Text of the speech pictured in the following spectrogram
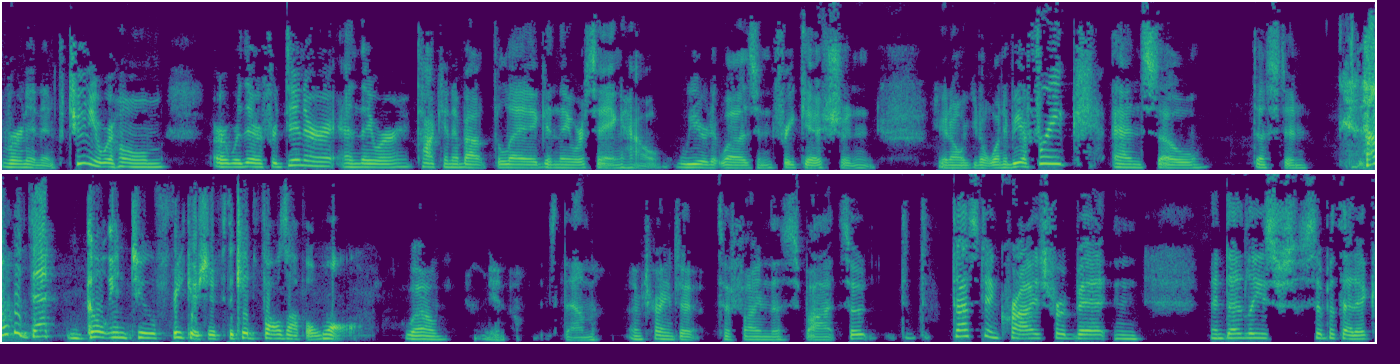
vernon and petunia were home or were there for dinner and they were talking about the leg and they were saying how weird it was and freakish and you know you don't want to be a freak. And so dustin How would that go into freakish if the kid falls off a wall? well you know it's them. I'm trying to to find the spot. So D- D- dustin cries for a bit and and dudley's sympathetic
